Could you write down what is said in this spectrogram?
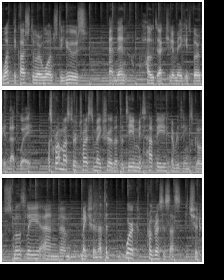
what the customer wants to use and then how to actually make it work in that way. A Scrum Master tries to make sure that the team is happy, everything goes smoothly and um, make sure that the work progresses as it should.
